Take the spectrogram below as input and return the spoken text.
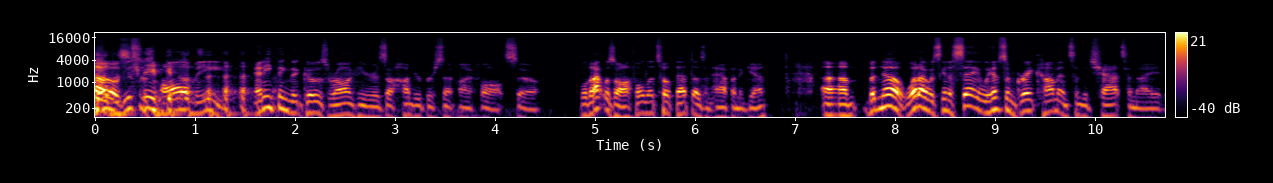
no, this is all me. Anything that goes wrong here is hundred percent my fault. So, well, that was awful. Let's hope that doesn't happen again. Um, but no, what I was going to say, we have some great comments in the chat tonight.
